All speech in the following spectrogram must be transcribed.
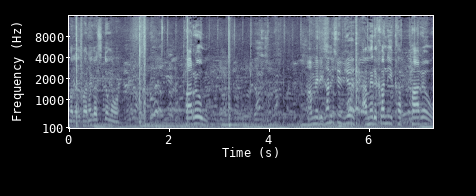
मालाय बानायगासिनो दङ। 파로 아메리칸이 쉐비어 아메리칸이 파로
